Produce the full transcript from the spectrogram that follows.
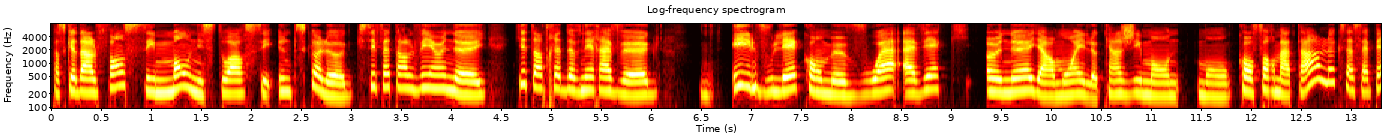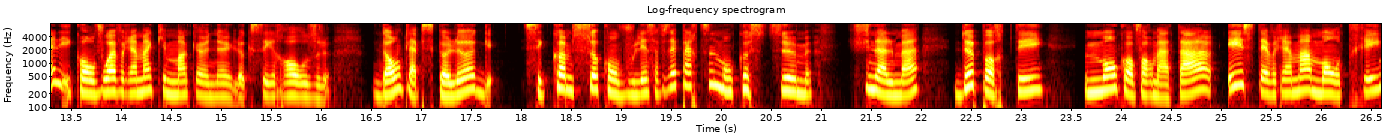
Parce que dans le fond, c'est mon histoire. C'est une psychologue qui s'est fait enlever un œil, qui est en train de devenir aveugle. Et il voulait qu'on me voie avec un œil en moins, là, quand j'ai mon, mon conformateur, là, que ça s'appelle, et qu'on voit vraiment qu'il me manque un œil, là, que c'est rose. Donc, la psychologue, c'est comme ça qu'on voulait. Ça faisait partie de mon costume, finalement, de porter mon conformateur. Et c'était vraiment montré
